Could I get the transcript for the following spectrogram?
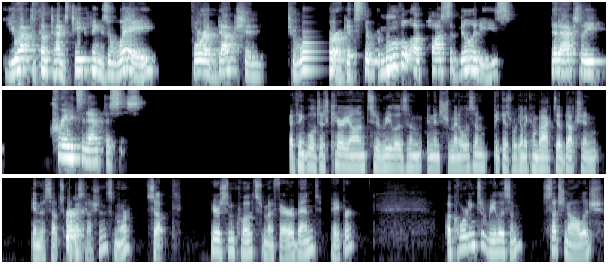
you have to sometimes take things away for abduction to work. It's the removal of possibilities that actually creates an emphasis. I think we'll just carry on to realism and instrumentalism because we're going to come back to abduction in the subsequent discussions more. So here's some quotes from a Feyerabend paper. According to realism, such knowledge,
